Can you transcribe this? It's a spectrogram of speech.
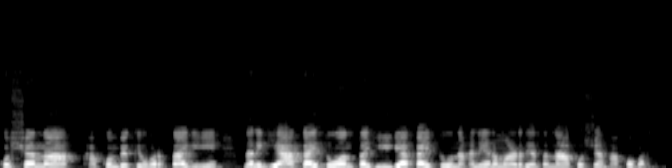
ಕ್ವಶನ್ನ ಹಾಕ್ಕೊಬೇಕೆ ಹೊರತಾಗಿ, ನನಗೆ ಯಾಕಾಯಿತು ಅಂತ ಹೀಗ್ಯಾಕಾಯಿತು ನಾನೇನು ಮಾಡಿದೆ ಅಂತ ನಾ ಕ್ವಶನ್ ಹಾಕೋಬಾರ್ದು.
